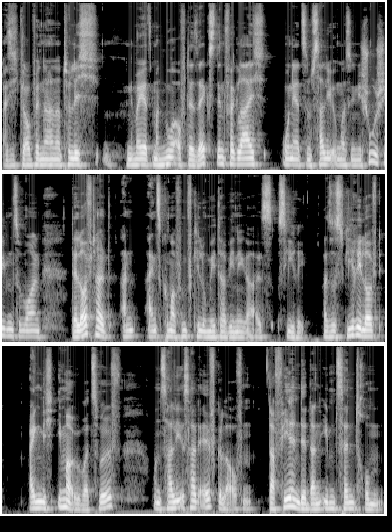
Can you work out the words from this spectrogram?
Also ich glaube, wenn da natürlich, nehmen wir jetzt mal nur auf der 6 den Vergleich, ohne jetzt im Sully irgendwas in die Schuhe schieben zu wollen, der läuft halt an 1,5 Kilometer weniger als Siri. Also Skiri läuft eigentlich immer über 12 und Sully ist halt 11 gelaufen. Da fehlen dir dann im Zentrum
